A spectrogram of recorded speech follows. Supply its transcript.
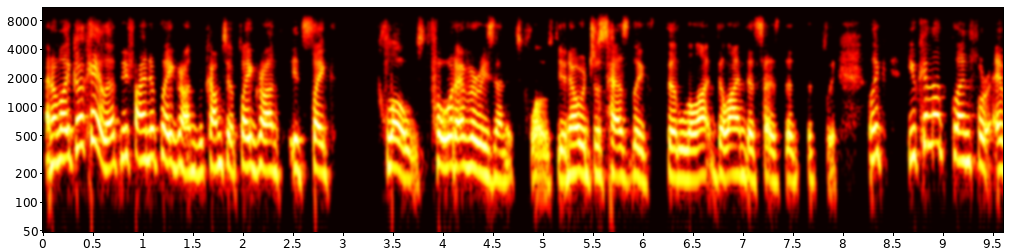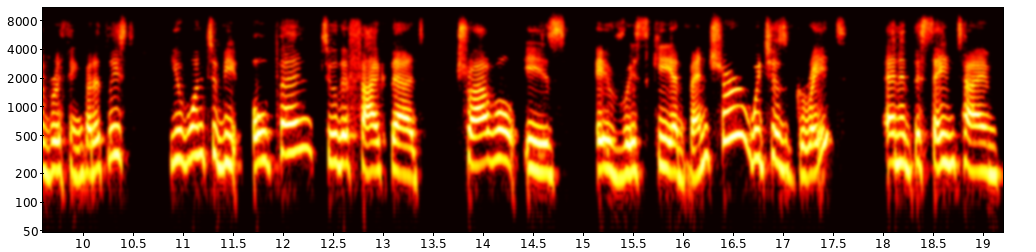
And I'm like, okay, let me find a playground. We come to a playground. It's like closed for whatever reason it's closed you know it just has like the, li- the line that says that the like you cannot plan for everything but at least you want to be open to the fact that travel is a risky adventure which is great and at the same time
